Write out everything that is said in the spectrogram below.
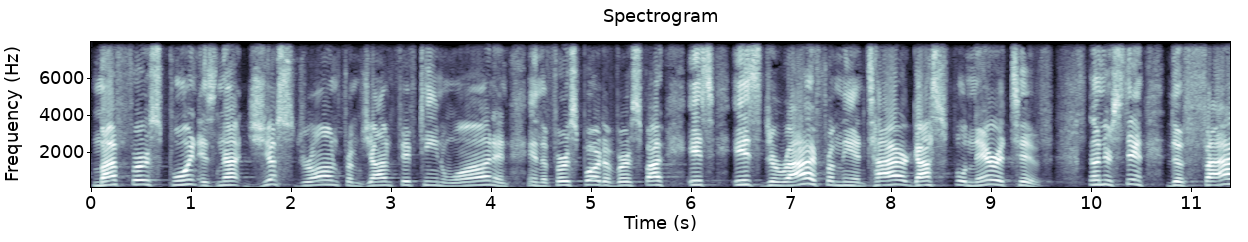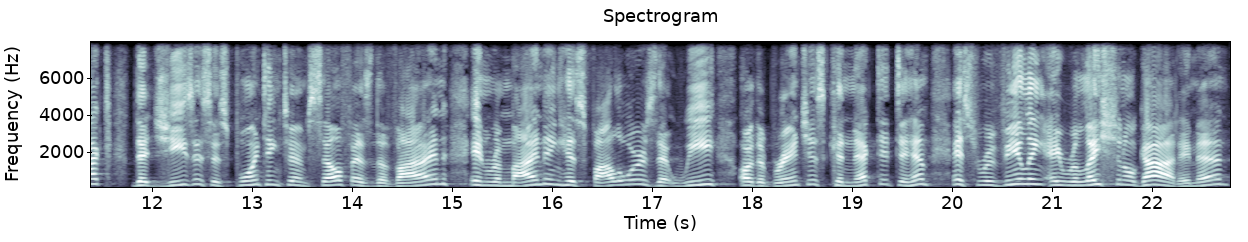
my first point is not just drawn from John 15, 1 and in the first part of verse 5. It's, it's derived from the entire gospel narrative. Understand the fact that Jesus is pointing to himself as the vine and reminding his followers that we are the branches connected to him. It's revealing a relational God. Amen?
